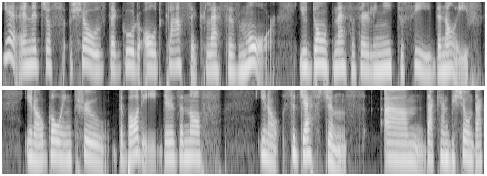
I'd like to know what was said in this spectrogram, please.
Yeah, and it just shows the good old classic less is more. You don't necessarily need to see the knife, you know, going through the body. There's enough, you know, suggestions um, that can be shown that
